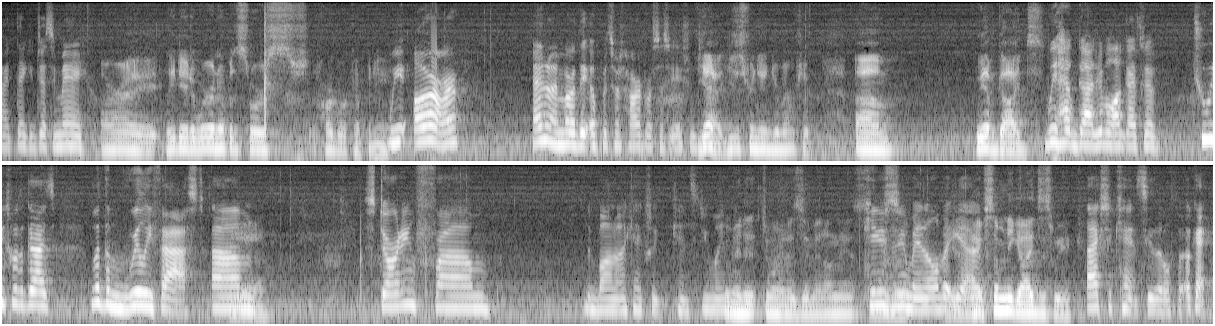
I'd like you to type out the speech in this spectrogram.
All right, thank you, Jesse May. All right, Lead Data, we're an open source hardware company. We are, and a member of the Open Source Hardware Association. too. yeah, you just renewed your membership. Um, we have guides. We have guides. We have a lot of guides. We have two weeks worth of guides. We got them really fast. Um, yeah. Starting from the bottom, I can actually can't. Do you mind? Do you, want to, do you want to zoom in on these? Can you zoom in a little bit? Yeah. We have so many guides this week. I actually can't see the little. Foot. Okay,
